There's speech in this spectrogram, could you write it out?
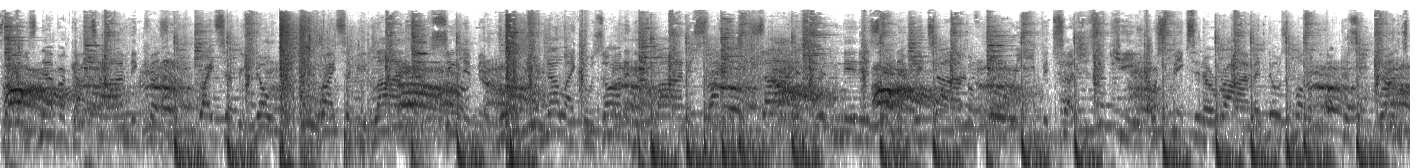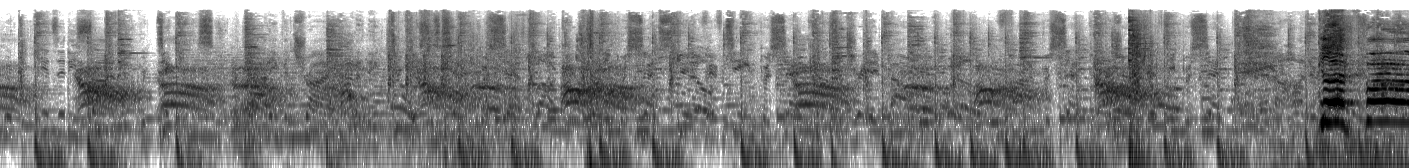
seems like he's never got time because he writes every note, he writes every line. I've Seen him at work when that light goes on in his mind. It's like a design is written in his head every time before he even touches a key or speaks in a rhyme. And those motherfuckers he runs with the kids that he signed, ridiculous. Without even trying, how do they do it? It's 10% luck, 20% skill, 15% concentrated power of will, 5% pressure, 50% pain, and 100%. Good fun!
